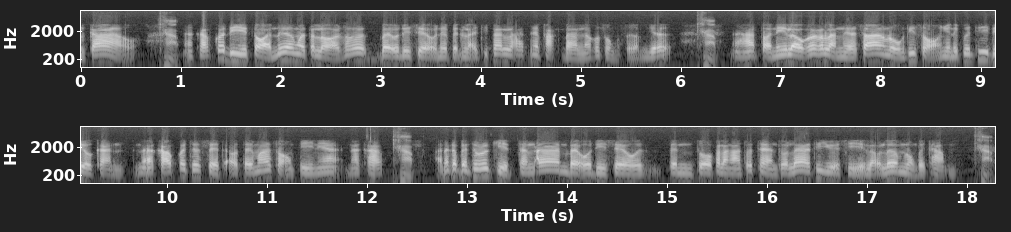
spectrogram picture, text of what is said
2009ครับ นะครับก็ดีต่อเนื่องมาตลอดเพราะไบโอดีเซลเนี่ยเป็นอะไรที่ภาครัฐเนี่ยผลักดันแล้วก็ส่งเสริมเยอะครับนะฮะตอนนี้เราก็กำลังเนี่ยสร้างโรงที่ 2 อยู่ในพื้นที่เดียวกันนะครับก็จะเสร็จเอาไตรมาสสองปีเนี้ยนะครับครับอันนั้นก็เป็นธุรกิจทางด้านไบโอดีเซลเป็นตัวพลังงานทดแทนตัวแรกที่ USC เราเริ่มลงไปทำครับ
